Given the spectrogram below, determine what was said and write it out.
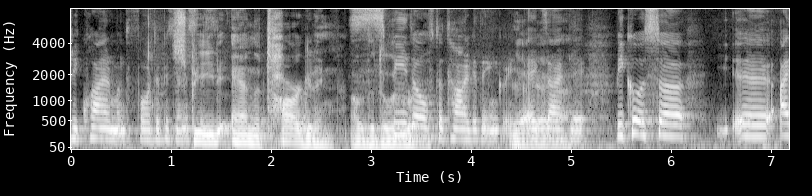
requirement for the business. Speed and the targeting of the delivery. Speed of the targeting, Yeah, yeah, exactly. Because uh, uh, I,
